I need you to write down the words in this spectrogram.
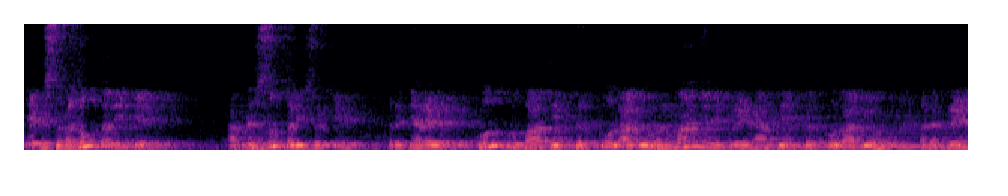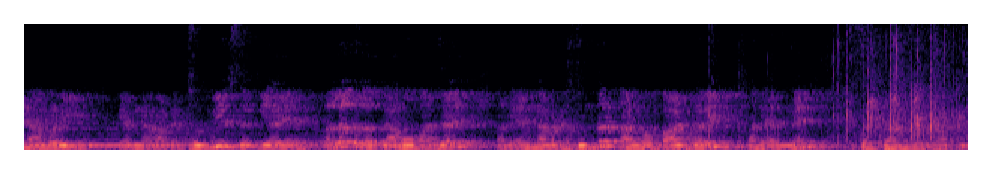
એક સાધુ તરીકે આપણે શું કરી શકીએ? અને ત્યારે ગુરુ કૃપાથી ધક્કો લાગ્યો, હનુમાનજીની પ્રેરણાથી ધક્કો લાગ્યો, અને પ્રેરણા મળી એમના માટે છવ્વીસ જગ્યાએ અલગ અલગ ગામોમાં જઈ અને એમના માટે સુંદરકાંડનો પાઠ કરી અને એમને શ્રદ્ધાંજલિ આપી.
